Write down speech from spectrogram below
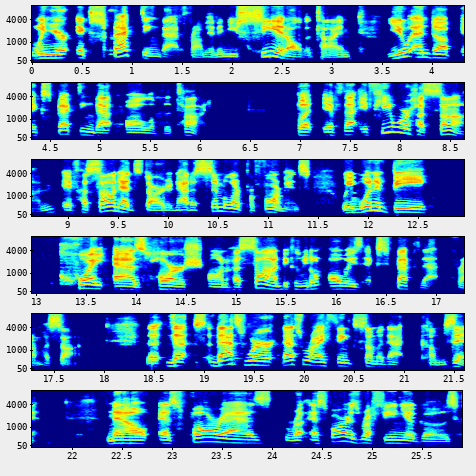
when you're expecting that from him and you see it all the time, you end up expecting that all of the time. But if that if he were Hassan, if Hassan had started and had a similar performance, we wouldn't be quite as harsh on Hassan because we don't always expect that from Hassan. That, that's that's where that's where I think some of that comes in. Now, as far as as far as Rafinha goes,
